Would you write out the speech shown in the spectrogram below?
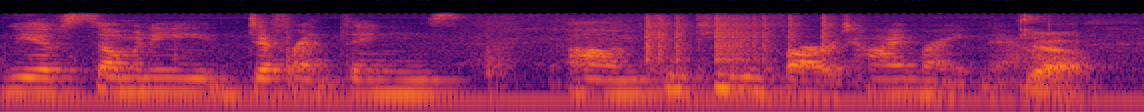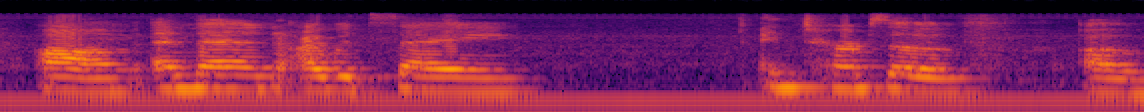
We have so many different things um, competing for our time right now. Yeah. Um, and then I would say, in terms of of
